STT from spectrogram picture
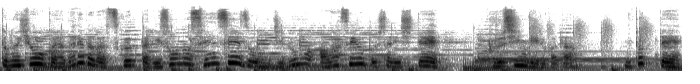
人の評価や誰かが作った理想の先生像に自分を合わせようとしたりして苦しんでいる方にとって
